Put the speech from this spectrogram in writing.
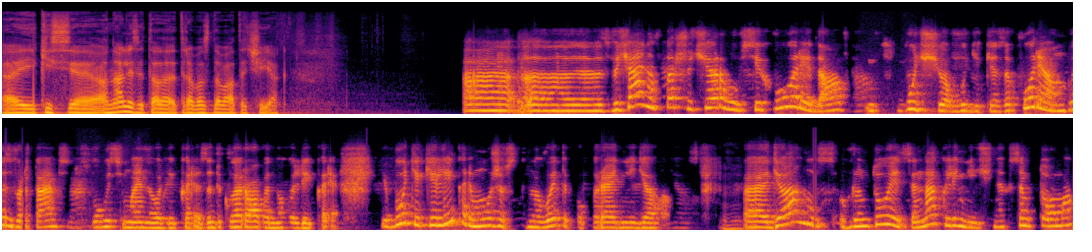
якісь аналізи та треба здавати, чи як? Е, Звичайно, в першу чергу всі хворі, да, будь-що, будь-яке захворювання, ми звертаємося до свого сімейного лікаря, задекларованого лікаря. І будь-який лікар може встановити попередній діагноз. Е, Діагноз ґрунтується на клінічних симптомах,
